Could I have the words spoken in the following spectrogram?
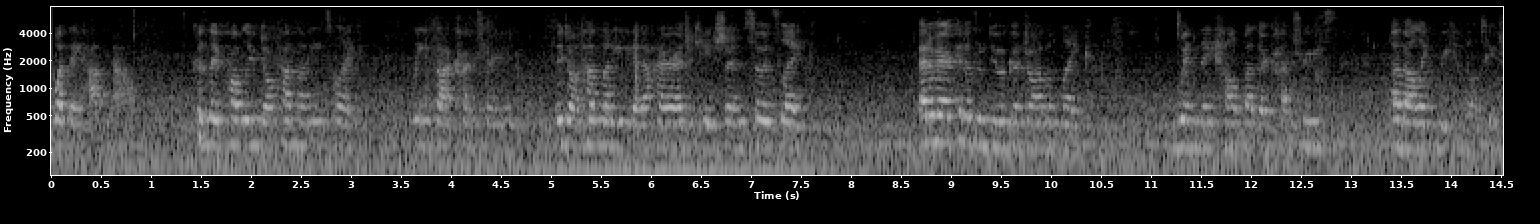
what they have now? Because they probably don't have money to like leave that country they don't have money to get a higher education. So it's like, and America doesn't do a good job of like when they help other countries about like rehabilitation.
